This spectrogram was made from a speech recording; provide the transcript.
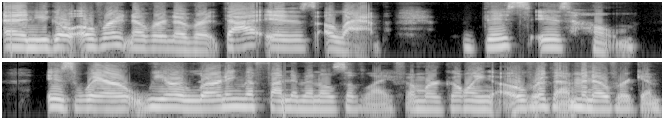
and you go over it and over and over. That is a lab. This is home. Is where we are learning the fundamentals of life and we're going over them and over again.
